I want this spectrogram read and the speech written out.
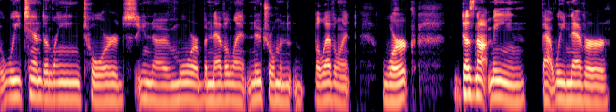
we tend to lean towards, you know, more benevolent, neutral, malevolent work does not mean that we never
